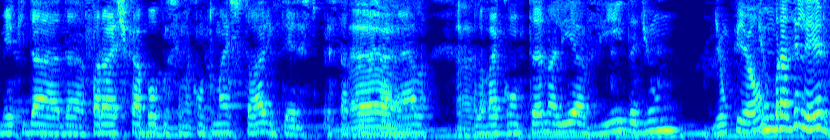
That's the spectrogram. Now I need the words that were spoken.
meio que da, da faroeste caboclo, assim, ela conta uma história inteira, se tu prestar atenção É, nela, ela vai contando ali a vida de um De um peão. de um brasileiro,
